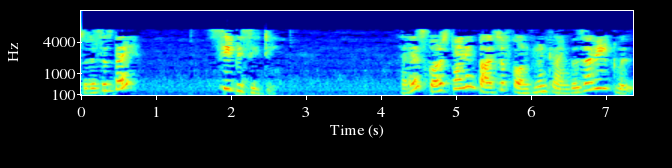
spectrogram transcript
So this is by CPCT. That is corresponding parts of congruent triangles are equal.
